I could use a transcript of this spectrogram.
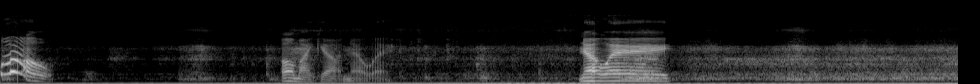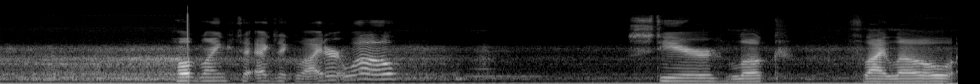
Whoa! Oh my god, no way. No way! Hold blank to exit glider. Whoa! Steer, look, fly low,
